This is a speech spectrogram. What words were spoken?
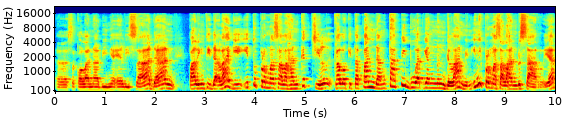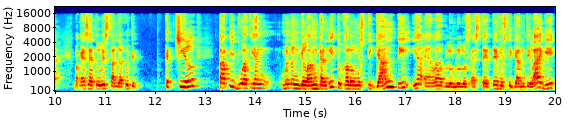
E, sekolah nabinya Elisa dan paling tidak lagi itu permasalahan kecil kalau kita pandang tapi buat yang nenggelamin ini permasalahan besar ya. Makanya saya tulis tanda kutip kecil tapi buat yang menenggelamkan itu kalau mesti ganti ya elah belum lulus STT mesti ganti lagi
